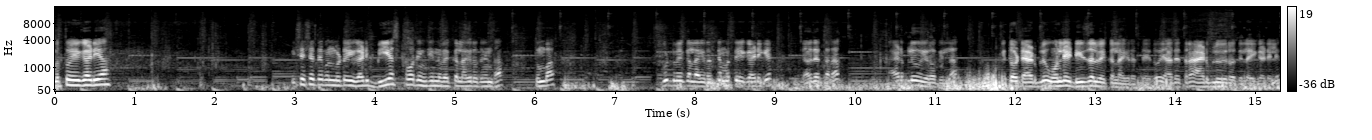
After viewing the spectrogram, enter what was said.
ಮತ್ತು ಈ ಗಾಡಿಯ ವಿಶೇಷತೆ ಬಂದ್ಬಿಟ್ಟು ಈ ಗಾಡಿ B S four engine vehicle ಆಗಿರೋದ್ರಿಂದ ತುಂಬ ಗುಡ್ ವೆಹಿಕಲ್ ಆಗಿರುತ್ತೆ. ಮತ್ತು ಈ ಗಾಡಿಗೆ ಯಾವುದೇ ಥರ ಆ್ಯಡ್ ಬ್ಲೂ ಇರೋದಿಲ್ಲ. Without AdBlue only diesel vehicle ಆಗಿರುತ್ತೆ ಇದು. ಯಾವುದೇ ಥರ ಆ್ಯಡ್ ಬ್ಲೂ ಇರೋದಿಲ್ಲ ಈ ಗಾಡಿಯಲ್ಲಿ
